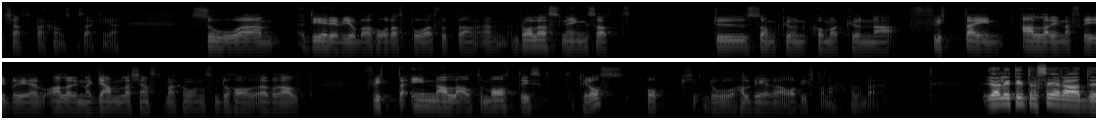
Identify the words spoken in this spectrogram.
tjänstepensionsförsäkringar. Så eh, det är det vi jobbar hårdast på, att få upp en, en bra lösning så att du som kund kommer kunna flytta in alla dina fribrev och alla dina gamla tjänstepensioner som du har överallt. Flytta in alla automatiskt till oss och då halvera avgifterna även där. Jag är lite intresserad eh,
